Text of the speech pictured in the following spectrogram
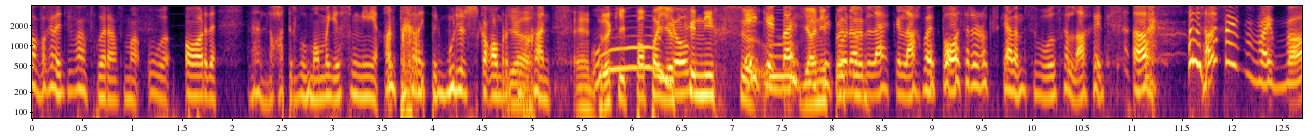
ha begin dit weer van voor af maar o aarde. En dan later wil mamma jou sommer in die hand gryp en moederskamer toe gaan. En druk jy pappa jou Oeh, knie so. Ek het my sussie kon dan lekker lag. My pa het ook skelm so vir ons gelag het. lag hy vir my ma.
